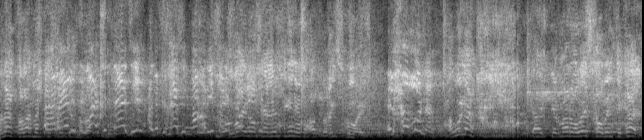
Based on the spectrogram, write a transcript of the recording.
أنا طالما انت أنا خارجة دلوقتي في النادي أنا في النادي النهري والله لو كلمتيني النهارده رئيس الجمهوريه الحقونا حولنا يا انت المره وسخه وبنت كلب.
